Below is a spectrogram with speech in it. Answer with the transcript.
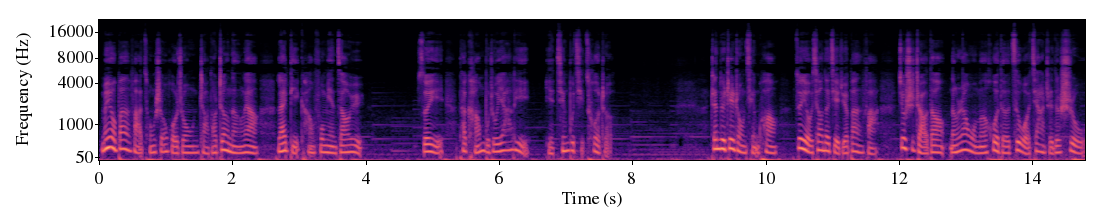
没有办法从生活中找到正能量来抵抗负面遭遇，所以他扛不住压力，也经不起挫折。针对这种情况。最有效的解决办法就是找到能让我们获得自我价值的事物，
